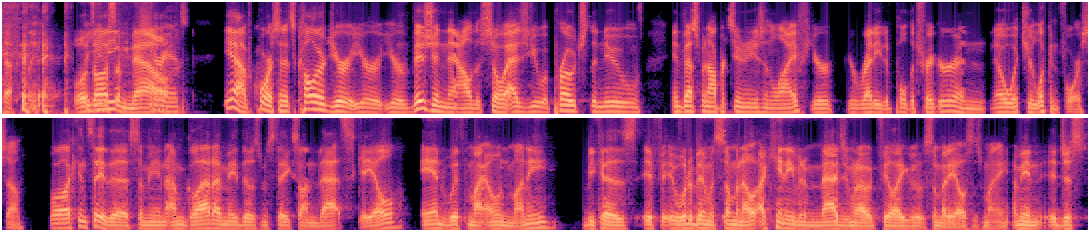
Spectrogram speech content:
definitely well it's awesome now experience. yeah of course and it's colored your your your vision now so as you approach the new investment opportunities in life you're you're ready to pull the trigger and know what you're looking for so well, I can say this. I mean, I'm glad I made those mistakes on that scale and with my own money because if it would have been with someone else, I can't even imagine what I would feel like if it was somebody else's money. I mean, it just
